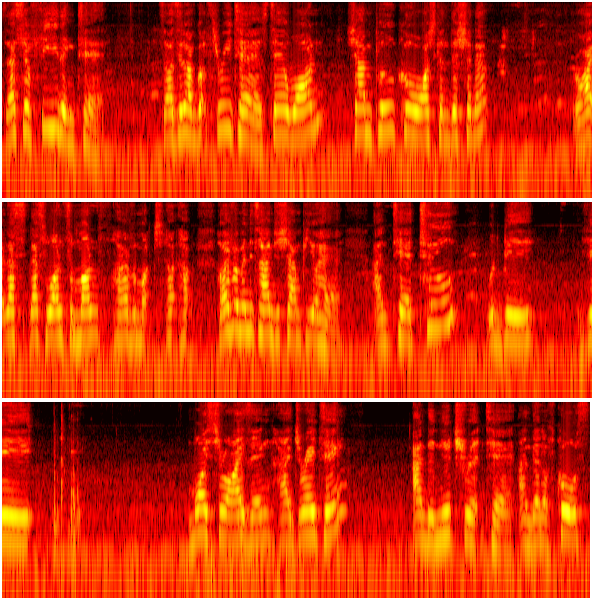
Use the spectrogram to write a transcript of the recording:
So that's your feeding tier. So as you know, I've got three tiers. Tier one, shampoo, co-wash, conditioner. Right, that's that's once a month, however much, ho- ho- however many times you shampoo your hair. And tier two would be the moisturizing, hydrating, and the nutrient tier. And then, of course,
